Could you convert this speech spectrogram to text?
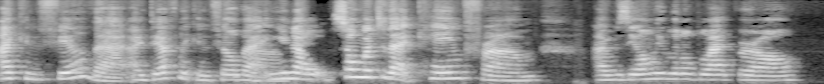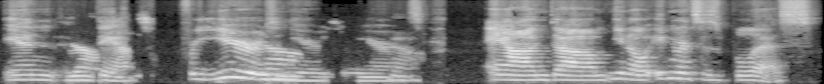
I can feel that. I definitely can feel that. You know, so much of that came from I was the only little black girl in yeah. dance for years yeah. and years and years. Yeah. And um, you know, ignorance is bliss.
